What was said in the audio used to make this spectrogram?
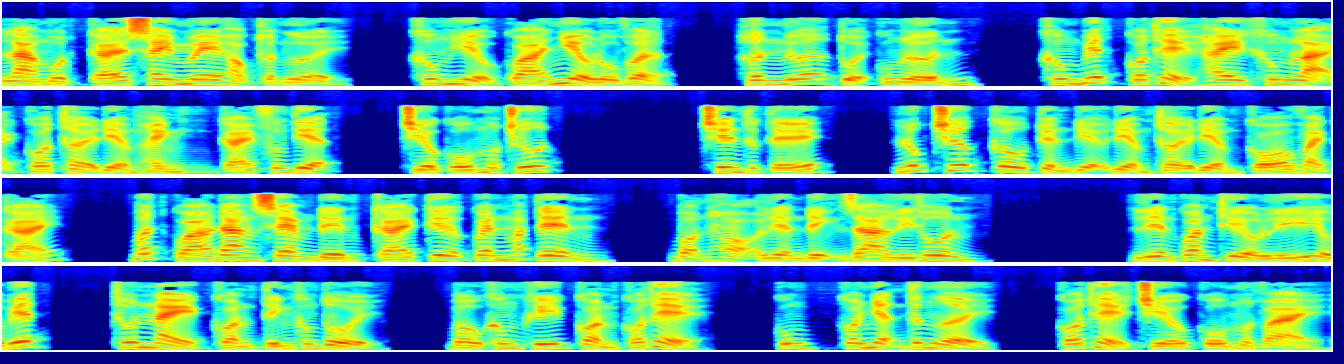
là một cái say mê học thuật người, không hiểu quá nhiều đồ vật, hơn nữa tuổi cũng lớn, không biết có thể hay không lại có thời điểm hành cái phương tiện, chiếu cố một chút. Trên thực tế, lúc trước câu tuyển địa điểm thời điểm có vài cái, bất quá đang xem đến cái kia quen mắt tên, bọn họ liền định ra lý thôn. Liên quan thiểu lý hiểu biết, thôn này còn tính không tồi, bầu không khí còn có thể, cũng có nhận thức người, có thể chiếu cố một vài.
